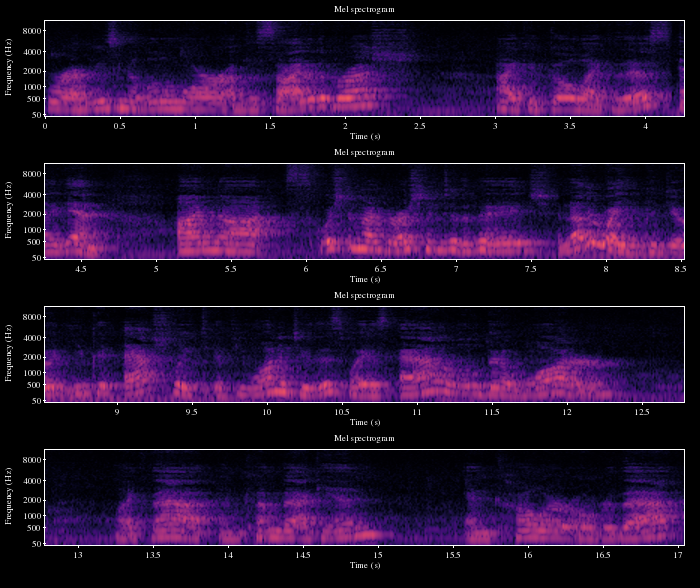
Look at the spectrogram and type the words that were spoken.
where I'm using a little more of the side of the brush. I could go like this. And again, I'm not squishing my brush into the page. Another way you could do it, you could actually, if you wanted to this way, is add a little bit of water like that and come back in and color over that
